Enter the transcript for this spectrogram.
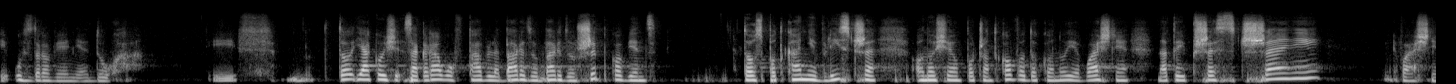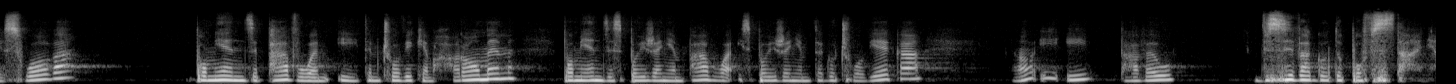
i uzdrowienie ducha. I no, to jakoś zagrało w Pawle bardzo, bardzo szybko, więc to spotkanie w listrze, ono się początkowo dokonuje właśnie na tej przestrzeni właśnie słowa pomiędzy Pawłem i tym człowiekiem chromym, pomiędzy spojrzeniem Pawła i spojrzeniem tego człowieka. No i, i Paweł wzywa go do powstania.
